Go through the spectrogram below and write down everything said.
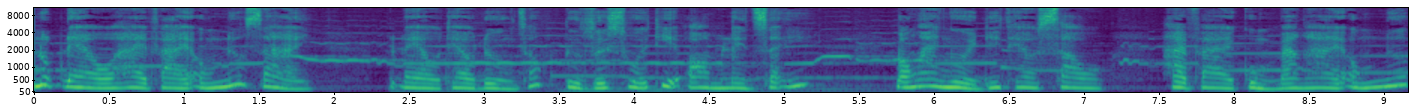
lúc đèo hai vai ống nước dài, leo theo đường dốc từ dưới suối thì om lên dãy. Bóng hai người đi theo sau, hai vai cùng mang hai ống nước,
